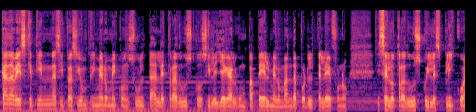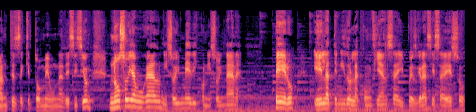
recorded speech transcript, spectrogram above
cada vez que tiene una situación primero me consulta, le traduzco, si le llega algún papel me lo manda por el teléfono, se lo traduzco y le explico antes de que tome una decisión. No soy abogado, ni soy médico, ni soy nada, pero él ha tenido la confianza y pues gracias a eso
